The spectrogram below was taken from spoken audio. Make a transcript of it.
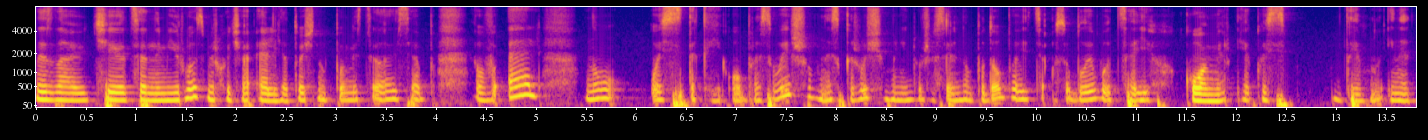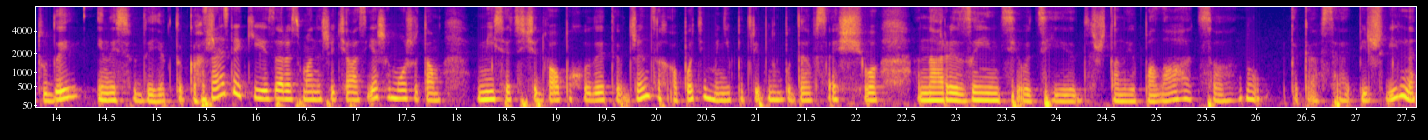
Не знаю, чи це не мій розмір, хоча L я точно помістилася б в L. Ну, ось такий образ вийшов. Не скажу, що мені дуже сильно подобається, особливо цей комір. Якось дивно. І не туди, і не сюди, як то кажуть. Знаєте, який зараз в мене ще час? Я ще можу там місяць чи два походити в джинсах, а потім мені потрібно буде все, що на резинці, оці штани палацо. Ну, таке все більш вільне.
